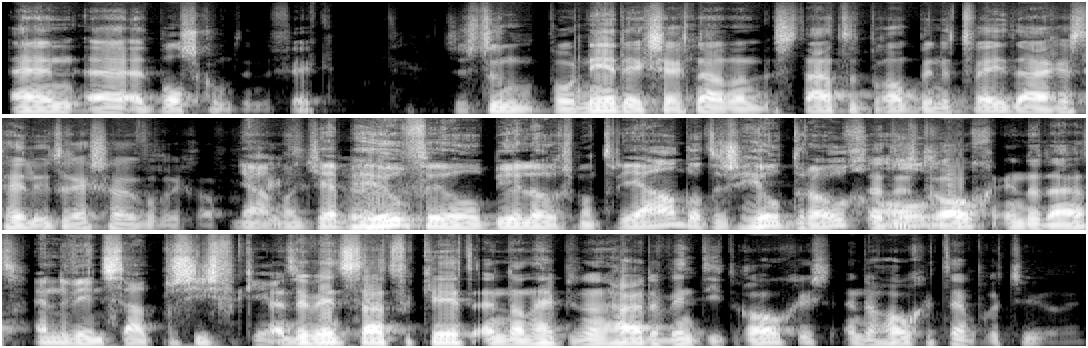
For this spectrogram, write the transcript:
En uh, het bos komt in de fik. Dus toen poneerde ik, zeg, nou dan staat het brand binnen twee dagen is het hele Utrechtse heuvelrug af. Ja, want je hebt heel veel biologisch materiaal, dat is heel droog. Dat is droog, inderdaad. En de wind staat precies verkeerd. En de wind staat verkeerd en dan heb je een harde wind die droog is en de hoge temperaturen.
